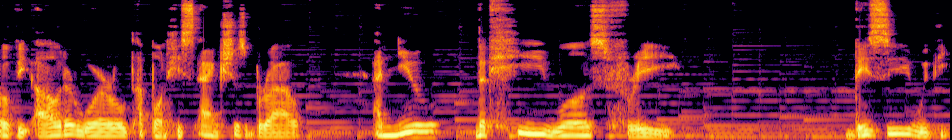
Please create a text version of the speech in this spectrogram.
of the outer world upon his anxious brow, and knew that he was free. Dizzy with the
